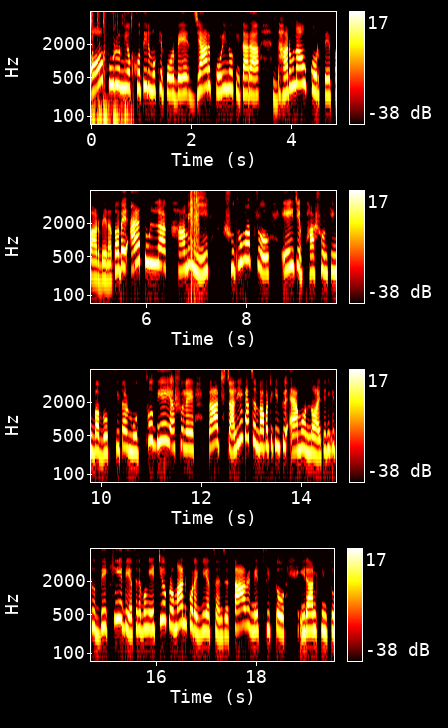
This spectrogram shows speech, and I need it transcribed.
অপূরণীয় ক্ষতির মুখে পড়বে যার পরিণতি তারা ধারণাও করতে পারবে না। তবে আয়াতুল্লাহ খামেনি শুধুমাত্র এই যে ভাষণ কিংবা বক্তৃতার মধ্য দিয়েই আসলে কাজ চালিয়ে গেছেন ব্যাপারটি কিন্তু এমন নয়। তিনি কিন্তু দেখিয়ে দিয়েছেন এবং এটিও প্রমাণ করে গিয়েছেন যে তার নেতৃত্ব ইরান কিন্তু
